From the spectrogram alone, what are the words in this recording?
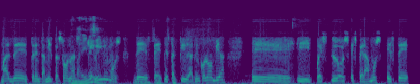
más de 30 mil personas Imagínese. que vivimos de, este, de esta actividad en Colombia eh, y pues los esperamos este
